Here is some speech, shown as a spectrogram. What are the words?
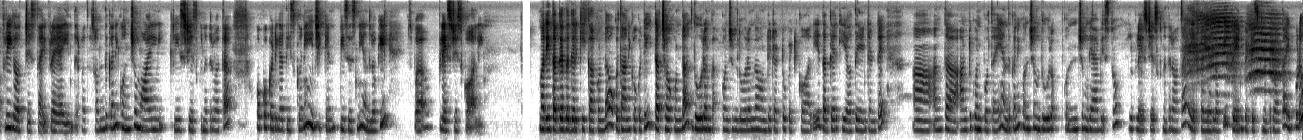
ఫ్రీగా వచ్చేస్తాయి ఫ్రై అయిన తర్వాత. సో అందుకని కొంచెం ఆయిల్ని గ్రీస్ చేసుకున్న తర్వాత ఒక్కొక్కటిగా తీసుకొని ఈ చికెన్ పీసెస్ని అందులోకి ప్లేస్ చేసుకోవాలి. మరి దగ్గర దగ్గరికి కాకుండా ఒకదానికొకటి టచ్ అవ్వకుండా దూరంగా కొంచెం దూరంగా ఉండేటట్టు పెట్టుకోవాలి. దగ్గరికి అవుతే ఏంటంటే అంత అంటుకొని పోతాయి. అందుకని కొంచెం దూరం కొంచెం గ్యాప్ ఇస్తూ ఇలా ప్లేస్ చేసుకున్న తర్వాత ఎయిర్ ఫ్రైయర్లోకి ట్రైన్ పెట్టేసుకున్న తర్వాత ఇప్పుడు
